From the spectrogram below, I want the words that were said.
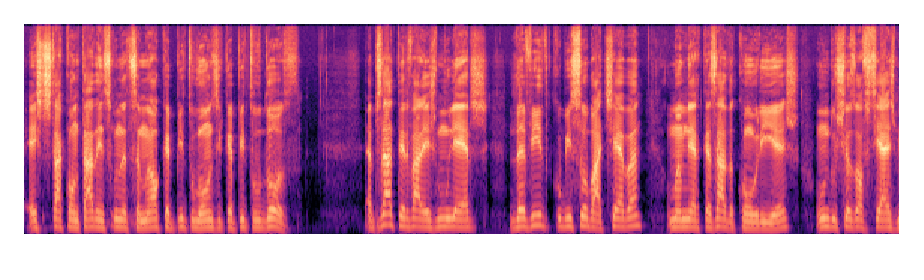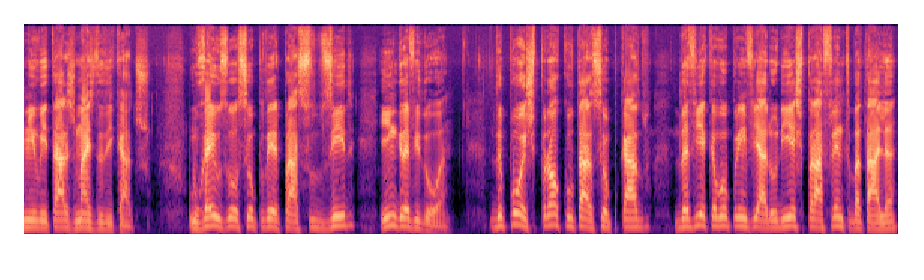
Este está contado em 2 Samuel capítulo 11 e capítulo 12. Apesar de ter várias mulheres, David cobiçou Bathsheba, uma mulher casada com Urias, um dos seus oficiais militares mais dedicados. O rei usou o seu poder para a seduzir e engravidou-a. Depois, para ocultar o seu pecado, Davi acabou por enviar Urias para a frente de batalha,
